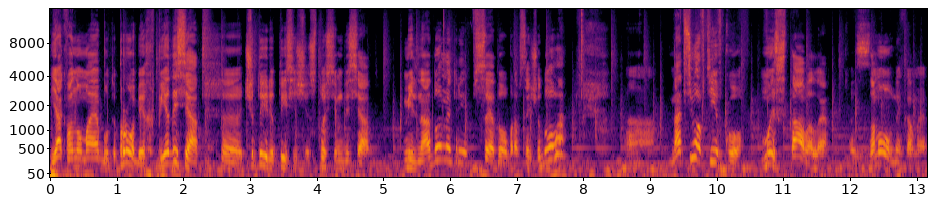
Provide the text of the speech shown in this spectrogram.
як воно має бути. Пробіг 54 170 міль на одометрі, все добре, все чудово. На цю автівку ми ставили з замовниками е,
